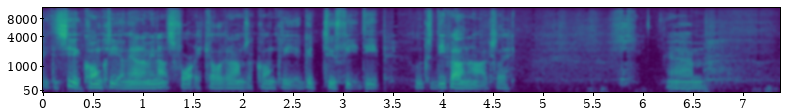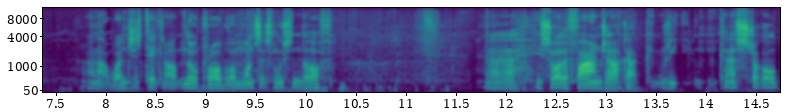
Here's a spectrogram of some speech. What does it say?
you can see the concrete in there. I mean, that's 40 kilograms of concrete, a good two feet deep. Looks deeper than that actually. Um, and that winch is taken up, no problem once it's loosened off. Uh, you saw the farm jack kind of struggled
